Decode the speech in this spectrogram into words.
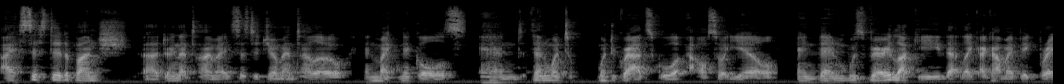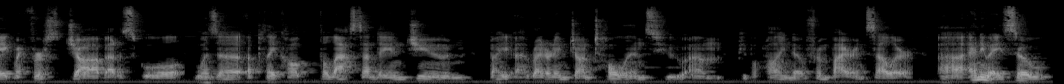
I assisted a bunch uh, during that time. I assisted Joe Mantello and Mike Nichols and then went to went to grad school also at Yale and then was very lucky that like I got my big break. My first job out of school was a, a play called The Last Sunday in June by a writer named John Tolins, who um, people probably know from Buyer & Cellar. Uh, anyway, so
